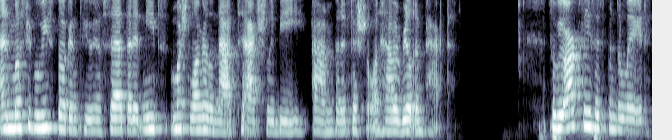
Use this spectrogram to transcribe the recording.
and most people we've spoken to have said that it needs much longer than that to actually be um, beneficial and have a real impact. So we are pleased it's been delayed,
